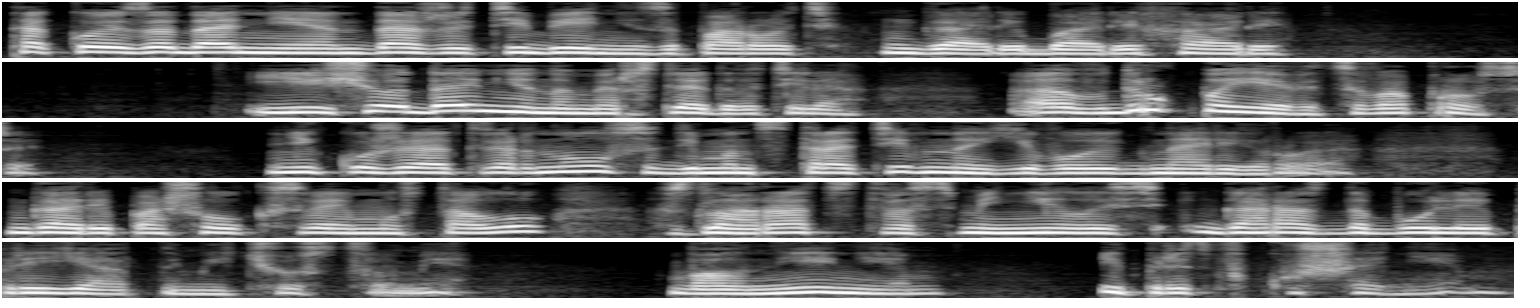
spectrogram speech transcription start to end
Такое задание даже тебе не запороть, Гарри Барри Харри. И еще дай мне номер следователя. А вдруг появятся вопросы?» Ник уже отвернулся, демонстративно его игнорируя. Гарри пошел к своему столу, злорадство сменилось гораздо более приятными чувствами — волнением и предвкушением.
